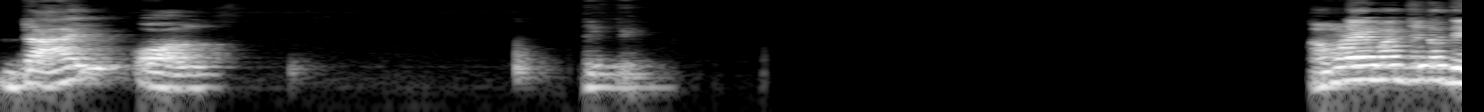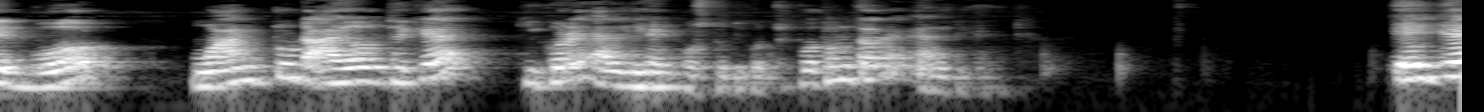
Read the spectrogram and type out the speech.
ডাই অল আমরা এবার যেটা দেখব ওয়ান টু ডায়ল থেকে কি করে অ্যালডিহাইড প্রস্তুতি করছে প্রথমটা অ্যালডিহাইড এই যে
